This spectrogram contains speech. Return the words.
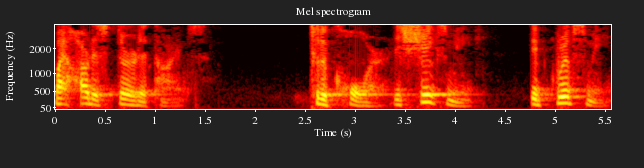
my heart is stirred at times to the core. It shakes me. It grips me.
